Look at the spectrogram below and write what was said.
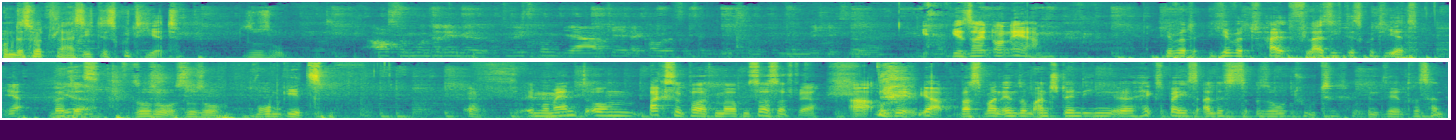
Und es wird fleißig diskutiert. So, so auch so unter dem Gesichtspunkt, ja, okay, der Code ist tatsächlich nicht so unbedingt wichtigste. Ihr seid on air. Hier wird, hier wird fleißig diskutiert. Ja, wird es. So, so, so, so. Worum geht's? Im Moment um Bug-Support bei Open Source Software. Ah, okay, ja, was man in so einem anständigen äh, Hackspace alles so tut. Sehr interessant.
